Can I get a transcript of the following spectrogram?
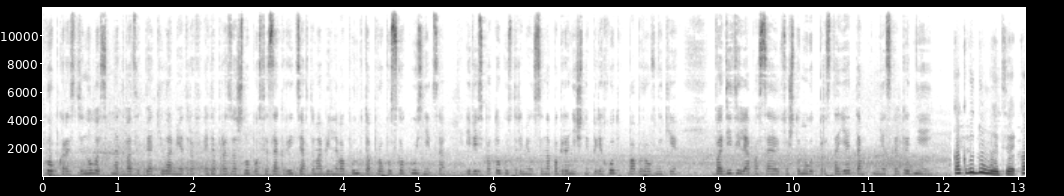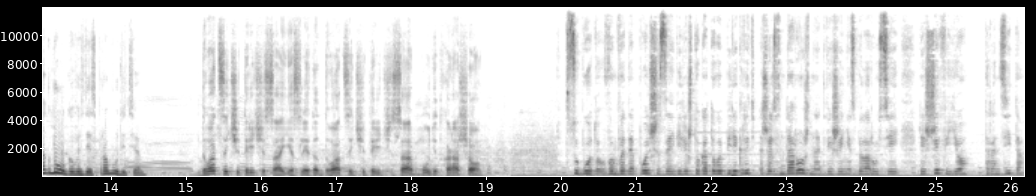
Пробка растянулась на 25 километров. Это произошло после закрытия автомобильного пункта пропуска Кузница. И весь поток устремился на пограничный переход Бобровники. Водители опасаются, что могут простоять там несколько дней. Как вы думаете, как долго вы здесь пробудете? 24 часа. Если это 24 часа, будет хорошо. В субботу в МВД Польши заявили, что готовы перекрыть железнодорожное движение с Белоруссией, лишив ее транзита.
